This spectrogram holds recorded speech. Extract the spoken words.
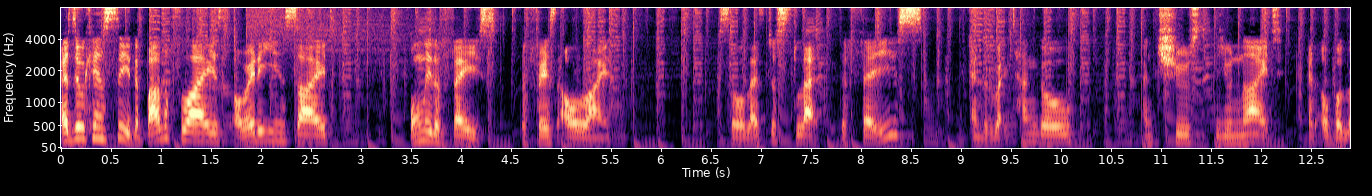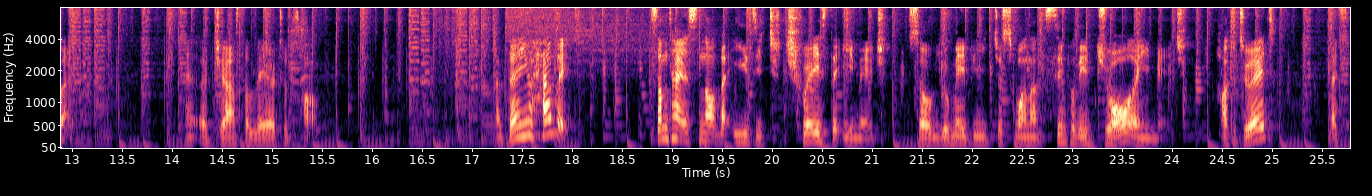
As you can see, the butterfly is already inside only the face, the face outline. So let's just select the face and the rectangle and choose the unite and overlap and adjust the layer to the top. And then you have it. Sometimes it's not that easy to trace the image, so you maybe just want to simply draw an image. How to do it? Let's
